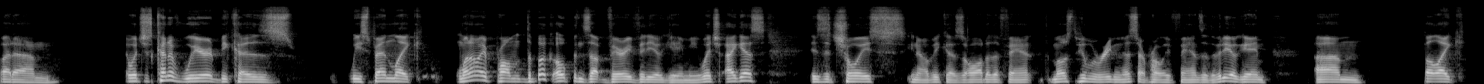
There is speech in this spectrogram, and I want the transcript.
but um, which is kind of weird because we spend like one of my problems. The book opens up very video gamey, which I guess is a choice, you know, because a lot of the fan, most people reading this are probably fans of the video game. Um, but like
